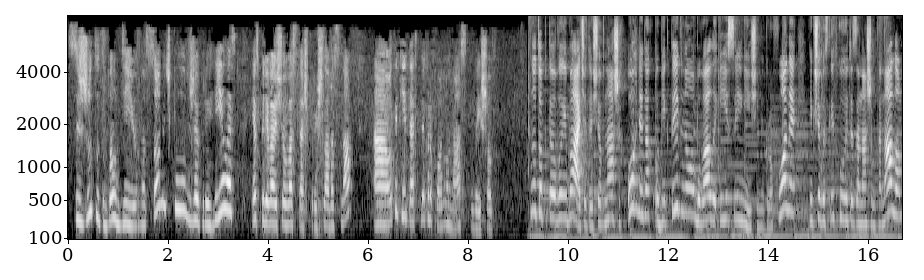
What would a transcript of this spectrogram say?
Сижу тут балдію на сонечку, вже пригрілась. Я сподіваюся, що у вас теж прийшла весна. А отакий тест мікрофону у нас вийшов. Ну тобто, ви бачите, що в наших оглядах об'єктивно бували і сильніші мікрофони, якщо ви слідкуєте за нашим каналом.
